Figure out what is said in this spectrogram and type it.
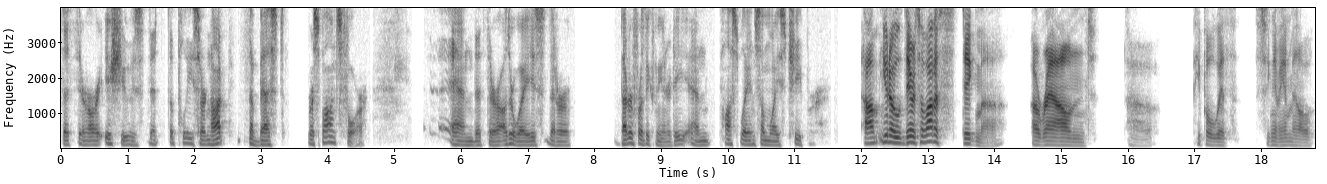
that there are issues that the police are not the best response for, and that there are other ways that are better for the community and possibly in some ways cheaper. Um, you know, there's a lot of stigma around uh, people with significant mental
